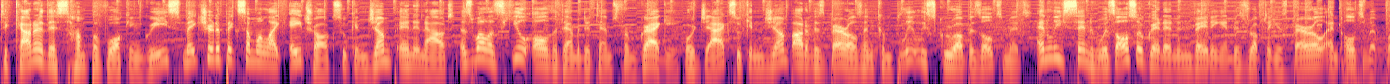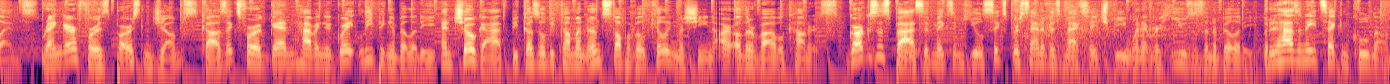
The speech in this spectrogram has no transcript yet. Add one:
To counter this hump of walking grease, make sure to pick someone like Aatrox who can jump in and out as well as heal all the damage attempts from Graggy, or Jax who can jump out of his barrels and completely screw up his ultimate, and Lee Sin who is also great at invading and disrupting his barrel and ultimate plans. Rengar for his burst and jumps, Kha'Zix for again having a great leaping ability, and Cho'Gath because he'll become an unstoppable killing machine are other viable counters. Gragas' passive makes him heal 6% of his max HP whenever he uses an ability, but it has an 8 second cooldown.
